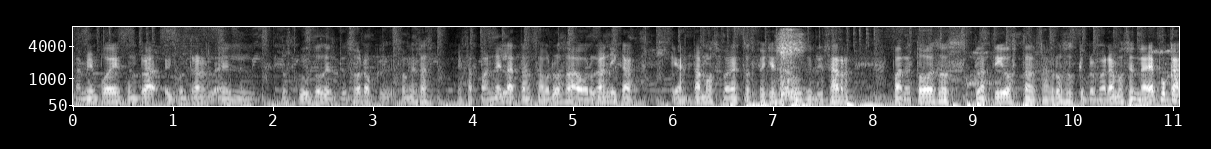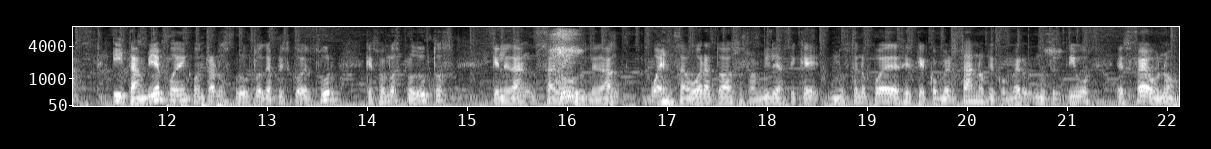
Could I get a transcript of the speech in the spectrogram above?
También pueden comprar, encontrar los productos del tesoro, que son esas, esa panela tan sabrosa, orgánica, que estamos para estas fechas a utilizar para todos esos platillos tan sabrosos que preparamos en la época. Y también pueden encontrar los productos de Aprisco del Sur, que son los productos que le dan salud, le dan buen sabor a toda su familia. Así que usted no puede decir que comer sano, que comer nutritivo es feo, no.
